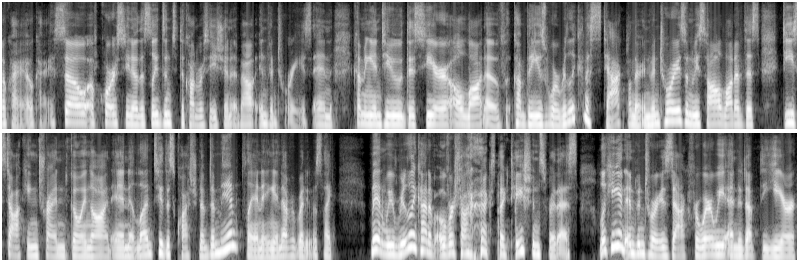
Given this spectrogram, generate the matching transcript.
Okay, okay. So, of course, you know, this leads into the conversation about inventories. And coming into this year, a lot of companies were really kind of stacked on their inventories. And we saw a lot of this destocking trend going on. And it led to this question of demand planning. And everybody was like, man, we really kind of overshot our expectations for this. Looking at inventories, Zach, for where we ended up the year,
